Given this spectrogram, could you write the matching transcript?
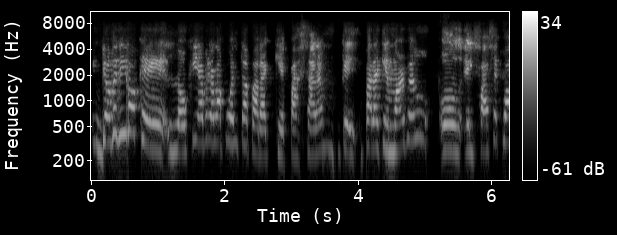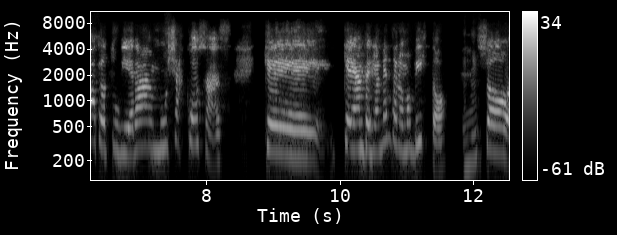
yo digo que Loki abrió la puerta para que pasaran, que, para que Marvel o el fase 4 tuviera muchas cosas que, que anteriormente no hemos visto. So,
